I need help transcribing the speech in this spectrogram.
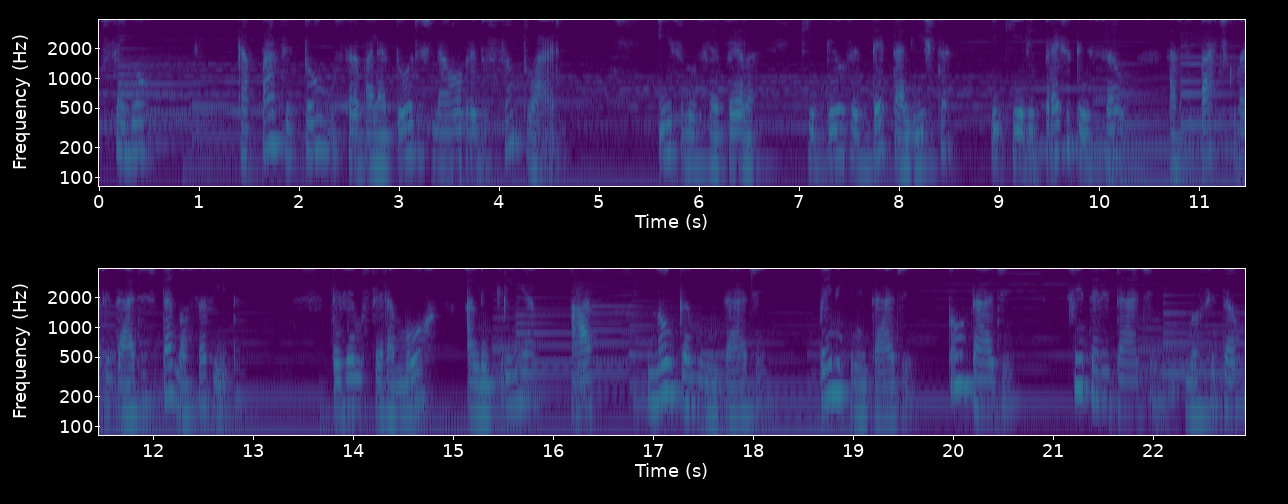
O Senhor capacitou os trabalhadores na obra do santuário. Isso nos revela que Deus é detalhista e que Ele presta atenção às particularidades da nossa vida. Devemos ter amor, alegria, paz, longanimidade, benignidade, bondade, fidelidade, mansidão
